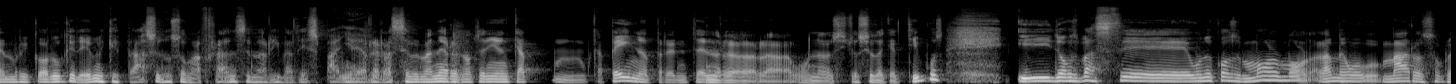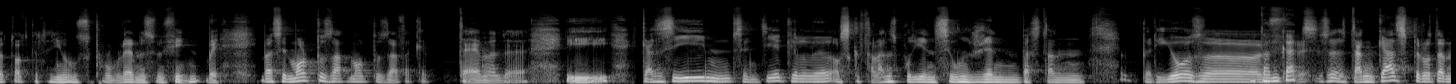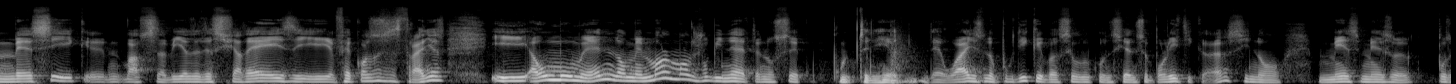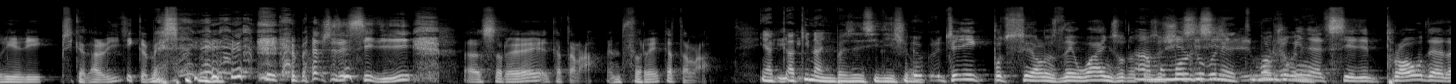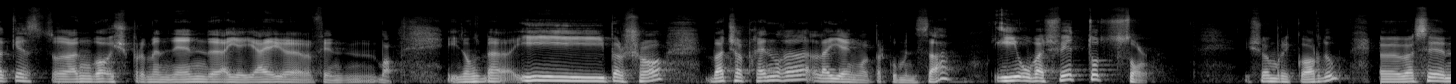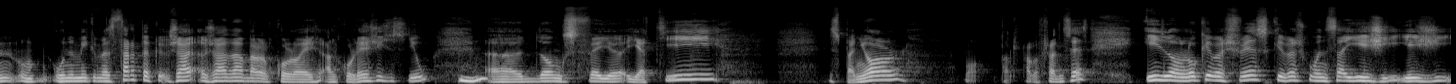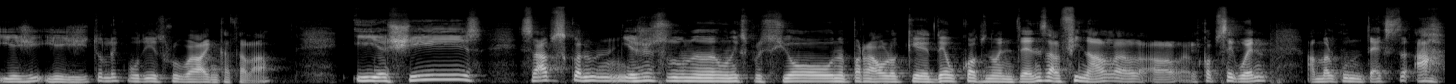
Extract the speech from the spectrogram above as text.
Em recordo que deien, què passa, no som a França, hem arribat a Espanya, era la seva manera, no tenien cap, mm, cap eina per entendre la, una situació d'aquest tipus. I doncs va ser una cosa molt, molt... La meva mare, sobretot, que tenia uns problemes, en fi, bé, va ser molt pesat, molt pesat aquest tema de, i quasi sentia que el, els catalans podien ser una gent bastant perillosa Tancats. eh, tancats però també sí que s'havia de deixar d'ells i fer coses estranyes i a un moment, home, molt, molt jovinet no sé, com tenia 10 anys, no puc dir que va ser una consciència política, eh, sinó més, més, eh, podria dir, psicanalítica, més. Vaig decidir eh, seré català, em faré català. I a, a quin any vas decidir això? Eh, Te dic, potser als 10 anys o una Ah, cosa molt- així. molt sí, sí, jovenet, molt jovenet, sí, prou d'aquest angoix permanent, ai, ai, ai, eh, fent... Bon. I, doncs, I per això vaig aprendre la llengua per començar i ho vaig fer tot sol. Això em recordo. Uh, va ser un, una mica més tard, perquè ja, ja anava al col·legi, al col·legi es diu, mm -hmm. uh, doncs feia llatí, espanyol, bon, parlava francès, i doncs el que vaig fer és que vaig començar a llegir, llegir, llegir, llegir tot el que podia trobar en català. I així, saps, quan llegeix una, una expressió, una paraula que deu cops no entens, al final, el, el, el cop següent, amb el context, ah,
